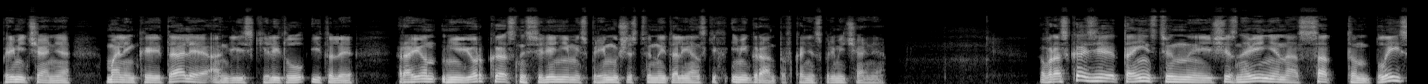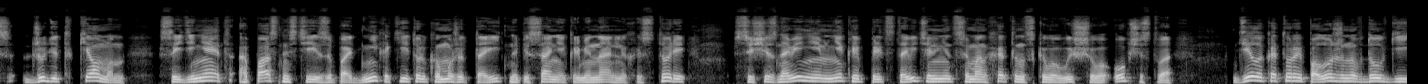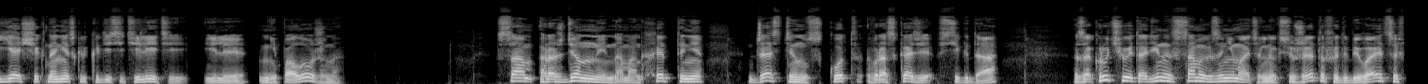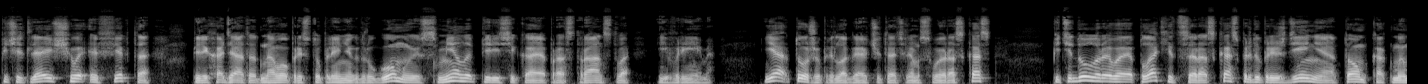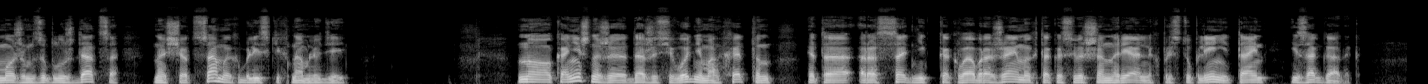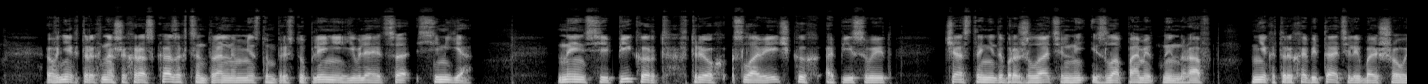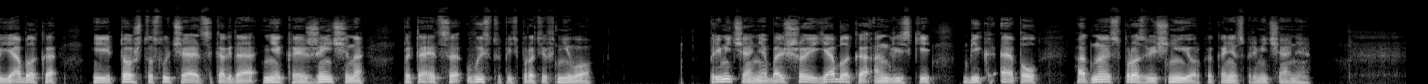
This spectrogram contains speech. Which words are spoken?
Примечание. Маленькая Италия, английский Little Italy, район Нью-Йорка с населением из преимущественно итальянских иммигрантов. Конец примечания. В рассказе «Таинственное исчезновение на Саттон-Плейс» Джудит Келман соединяет опасности и западни, какие только может таить написание криминальных историй, с исчезновением некой представительницы манхэттенского высшего общества, дело которой положено в долгий ящик на несколько десятилетий, или не положено. Сам рожденный на Манхэттене Джастин Скотт в рассказе «Всегда» закручивает один из самых занимательных сюжетов и добивается впечатляющего эффекта, переходя от одного преступления к другому и смело пересекая пространство и время. Я тоже предлагаю читателям свой рассказ. Пятидолларовая платьице – рассказ предупреждения о том, как мы можем заблуждаться насчет самых близких нам людей. Но, конечно же, даже сегодня Манхэттен – это рассадник как воображаемых, так и совершенно реальных преступлений, тайн и загадок. В некоторых наших рассказах центральным местом преступления является семья. Нэнси Пикард в трех словечках описывает часто недоброжелательный и злопамятный нрав некоторых обитателей Большого Яблока и то, что случается, когда некая женщина пытается выступить против него – Примечание. Большое яблоко, английский Big Apple, одно из прозвищ Нью-Йорка, конец примечания.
